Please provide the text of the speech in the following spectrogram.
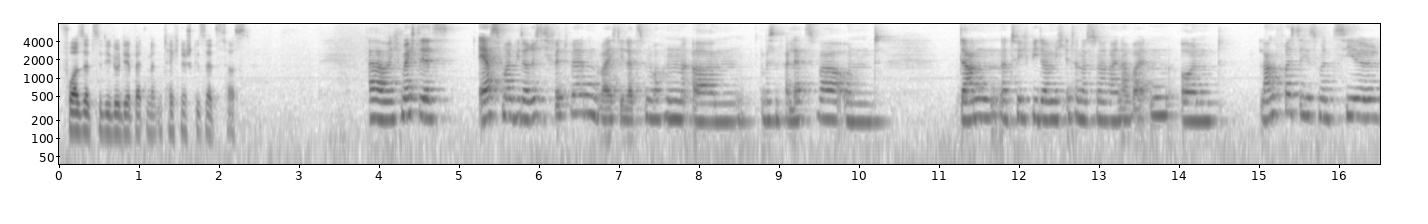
Vorsätze, die du dir Badminton technisch gesetzt hast? Ähm, ich möchte jetzt erstmal wieder richtig fit werden, weil ich die letzten Wochen ähm, ein bisschen verletzt war und dann natürlich wieder mich international reinarbeiten und langfristig ist mein Ziel,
